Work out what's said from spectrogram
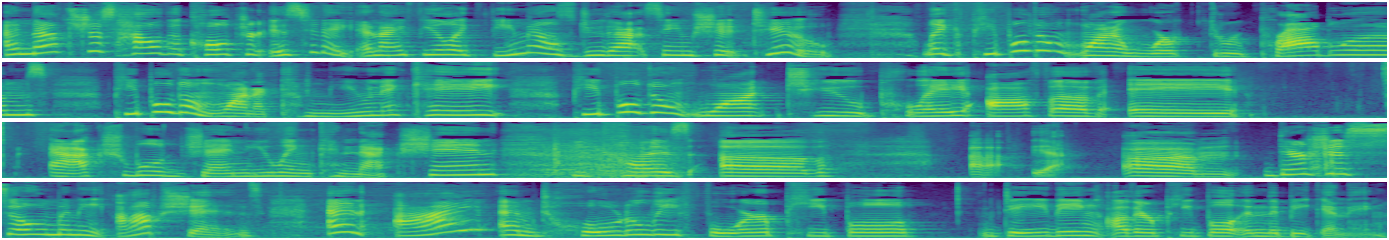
And that's just how the culture is today. And I feel like females do that same shit too. Like, people don't want to work through problems, people don't want to communicate, people don't want to play off of a actual genuine connection because of uh, um there's just so many options and i am totally for people dating other people in the beginning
